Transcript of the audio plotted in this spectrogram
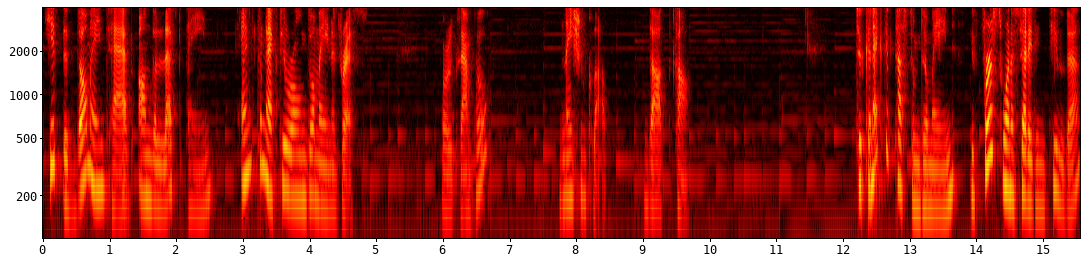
Hit the Domain tab on the left pane and connect your own domain address. For example, nationclub.com. To connect a custom domain, you first want to set it in Tilda,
